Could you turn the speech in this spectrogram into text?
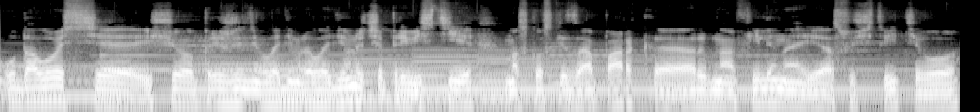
удалось э, еще при жизни Владимира Владимировича привести в московский зоопарк э, рыбного филина и осуществить его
